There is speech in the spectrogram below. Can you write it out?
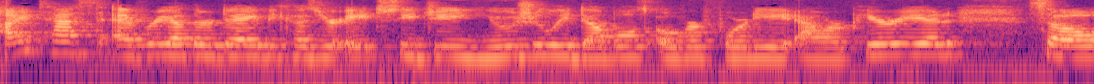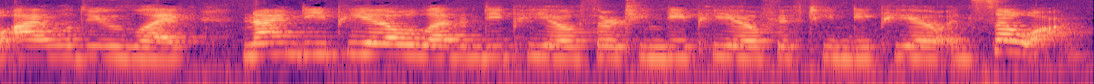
I test every other day because your HCG usually doubles over 48 hour period. So I will do like 9 DPO, 11 DPO, 13 DPO, 15 DPO, and so on.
